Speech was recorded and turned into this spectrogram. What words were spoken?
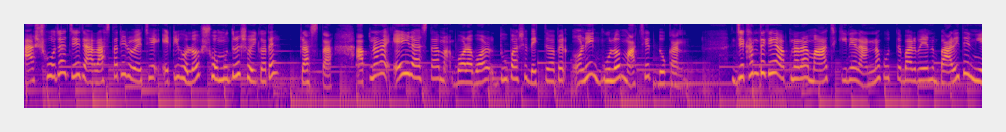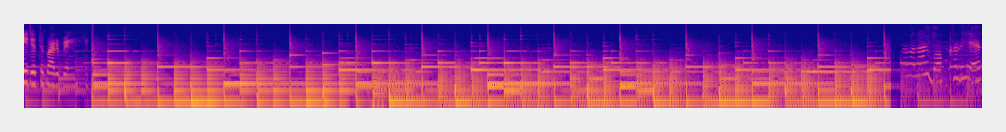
আর সোজা যা- রাস্তাটি রয়েছে, এটি হলো সমুদ্র সৈকতের রাস্তা। আপনারা এই রাস্তা বরাবর দুপাশে দেখতে পাবেন অনেকগুলো মাছের দোকান। যেখান থেকে আপনারা মাছ কিনে রান্না করতে পারবেন, বাড়িতে নিয়ে যেতে পারবেন। এক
